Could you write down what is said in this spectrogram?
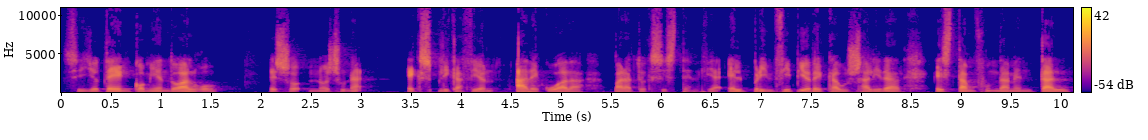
Si yo te encomiendo algo, eso no es una explicación adecuada para tu existencia. El principio de causalidad es tan fundamental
